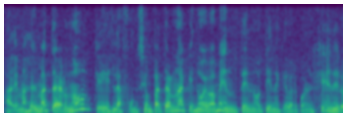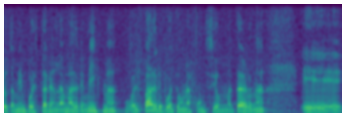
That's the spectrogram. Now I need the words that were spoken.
además del materno, que es la función paterna, que nuevamente no tiene que ver con el género, también puede estar en la madre misma, o el padre puede tener una función materna. Eh,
